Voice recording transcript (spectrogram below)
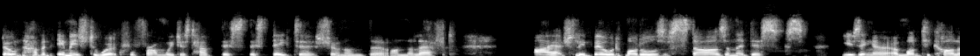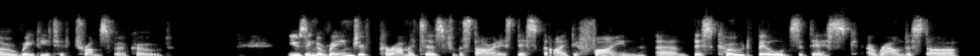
don't have an image to work from, we just have this, this data shown on the, on the left, I actually build models of stars and their disks using a, a Monte Carlo radiative transfer code using a range of parameters for the star and its disk that I define, um, this code builds a disk around a star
